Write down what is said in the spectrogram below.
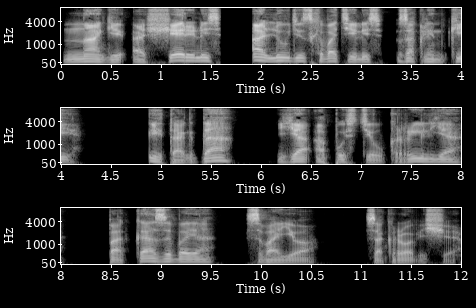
Наги ощерились, а люди схватились за клинки. И тогда я опустил крылья, показывая свое сокровище.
